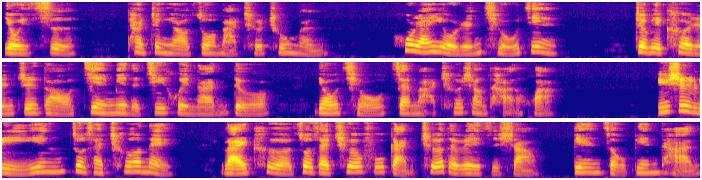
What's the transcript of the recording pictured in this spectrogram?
有一次，他正要坐马车出门，忽然有人求见。这位客人知道见面的机会难得，要求在马车上谈话。于是李英坐在车内，来客坐在车夫赶车的位子上，边走边谈。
